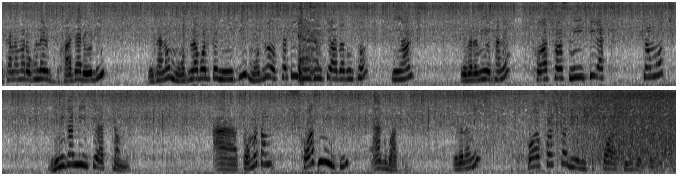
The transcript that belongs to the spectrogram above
এখানে আমার ওখানে ভাজা রেডি এখানেও মশলা বলতে নিয়েছি। মশলা ওর সাথেই দিয়ে দিয়েছি আদা, রসুন, পেঁয়াজ। এবার আমি এখানে সয়া সস নিয়েছি এক চামচ, ভিনিগার নিয়েছি এক চামচ, আর টমেটো সস নিয়েছি এক বাটি। এবার আমি সয়া সসটা দিয়ে দিচ্ছি, সয়া চিজ বলতে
